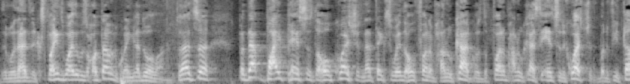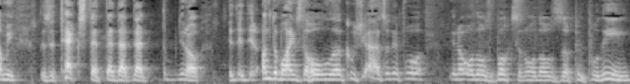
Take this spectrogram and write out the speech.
That explains why there was a Chotam of Kohen Gadol on him. So that's a, but that bypasses the whole question. That takes away the whole fun of Hanukkah, because the fun of Hanukkah is to answer the question. But if you tell me there's a text that, that, that, that you know, it, it, it undermines the whole uh, kushya, so therefore, you know, all those books and all those uh, pilpulim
